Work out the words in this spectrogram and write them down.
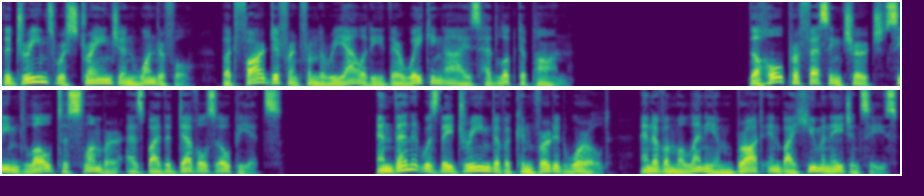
The dreams were strange and wonderful, but far different from the reality their waking eyes had looked upon. The whole professing church seemed lulled to slumber as by the devil's opiates. And then it was they dreamed of a converted world, and of a millennium brought in by human agencies,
